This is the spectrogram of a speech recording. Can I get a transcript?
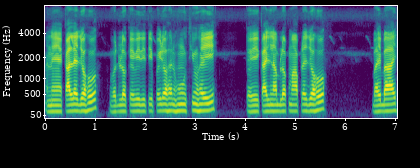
અને કાલે જોઉં વડલો કેવી રીતે પડ્યો છે ને શું થયું છે એ તો એ કાલના બ્લોકમાં આપણે જોઉં બાય બાય.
